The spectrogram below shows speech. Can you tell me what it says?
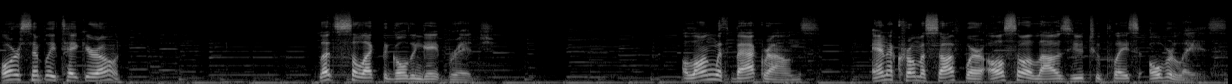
or simply take your own. Let's select the Golden Gate Bridge. Along with backgrounds, Anachroma software also allows you to place overlays.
